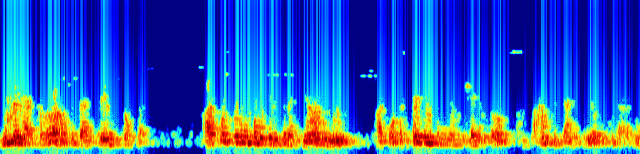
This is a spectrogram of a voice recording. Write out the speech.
జీవుడు అనే అర్థంలో అహంశబ్దాన్ని ప్రయోగిస్తూ ఉంటారు. ఆత్మస్వరూపము తెలిసిన జ్ఞానులు ఆ కూటస్థ చైతన్యం విషయంలో అహం శబ్దాన్ని ప్రయోగిస్తారు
